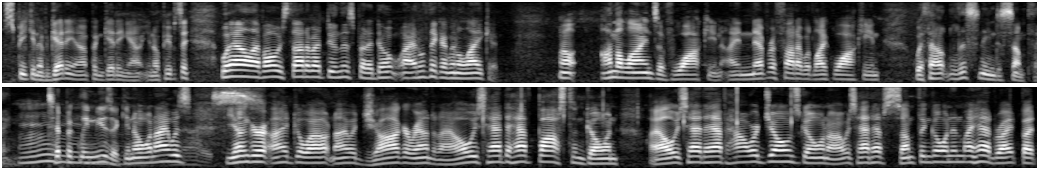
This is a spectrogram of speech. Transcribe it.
Speaking of getting up and getting out, you know, people say, "Well, I've always thought about doing this, but I don't I don't think I'm going to like it." Well, on the lines of walking, I never thought I would like walking without listening to something. Mm. Typically music. You know, when I was Nice. younger, I'd go out and I would jog around and I always had to have Boston going. I always had to have Howard Jones going. I always had to have something going in my head, right? But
